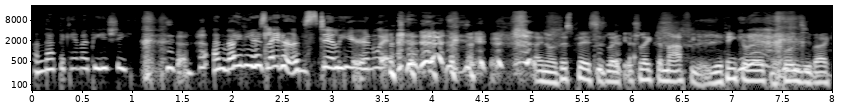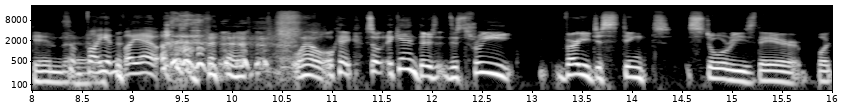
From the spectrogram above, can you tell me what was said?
and that became my PhD. and nine years later, I'm still here in Witt. I know this place is like it's like the mafia. You think you're yeah. out and pulls you back in. So uh, buy in, buy out. wow. Okay. So again, there's there's three very distinct stories there, but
